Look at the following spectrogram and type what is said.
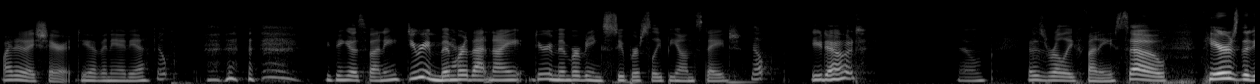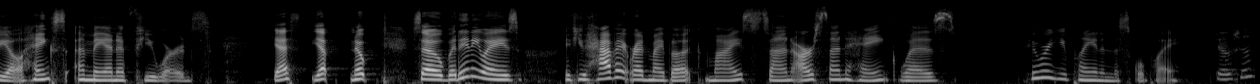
Why did I share it? Do you have any idea? Nope. You think it was funny? Do you remember that night? Do you remember being super sleepy on stage? Nope. You don't? No. It was really funny. So here's the deal Hank's a man of few words. Yes? Yep. Nope. So, but, anyways, if you haven't read my book, my son, our son Hank, was who were you playing in the school play? Joseph?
